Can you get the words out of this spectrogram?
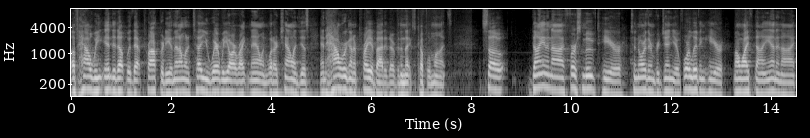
of how we ended up with that property, and then I want to tell you where we are right now and what our challenge is and how we're going to pray about it over the next couple of months. So, Diane and I first moved here to Northern Virginia. Before living here, my wife Diane and I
